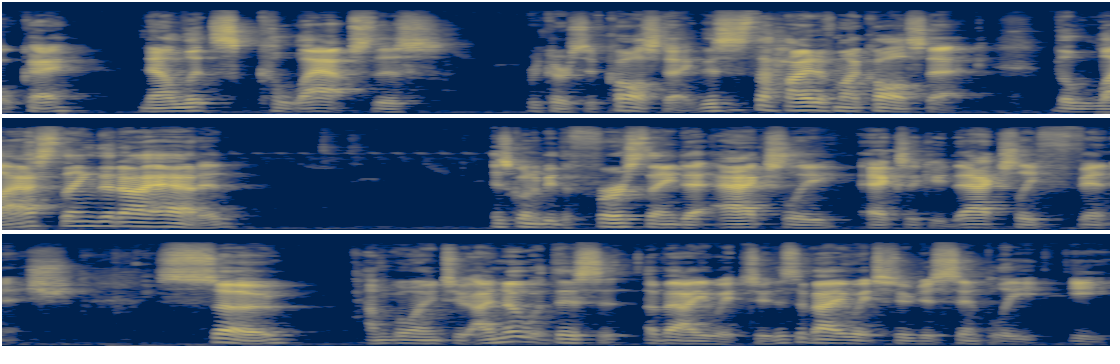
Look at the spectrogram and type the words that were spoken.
Okay, now let's collapse this recursive call stack. This is the height of my call stack. The last thing that I added is going to be the first thing to actually execute, to actually finish. So I'm going to, I know what this evaluates to. This evaluates to just simply E.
